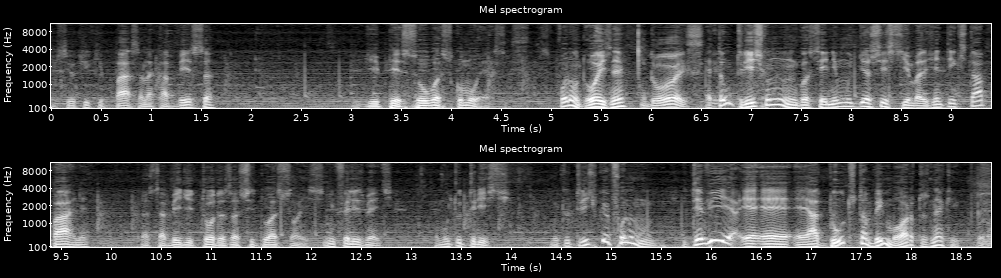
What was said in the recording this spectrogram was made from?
Não sei o que, que passa na cabeça de pessoas como essas. Foram dois, né? Dois. É tão triste que eu não gostei nem muito de assistir, mas a gente tem que estar a par, né? Para saber de todas as situações. Infelizmente. É muito triste. Muito triste porque foram. E teve é, é, é, adultos também mortos, né? Que foram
